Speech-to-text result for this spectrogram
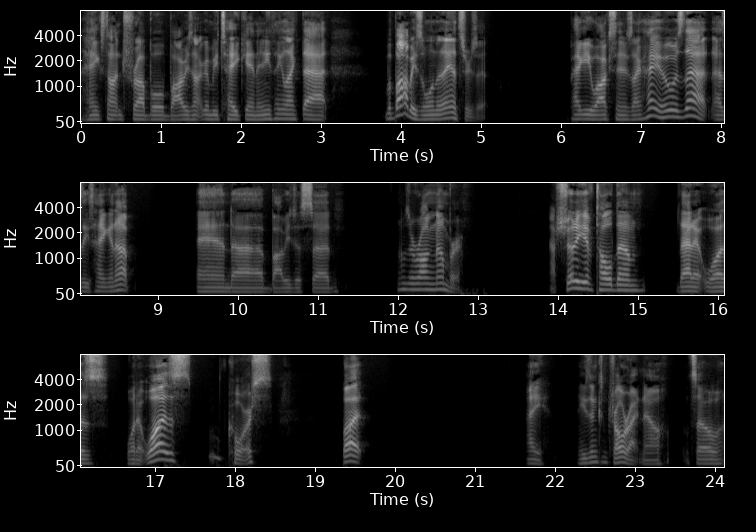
Hank's not in trouble. Bobby's not going to be taken, anything like that. But Bobby's the one that answers it. Peggy walks in he's like, Hey, who was that? As he's hanging up. And uh, Bobby just said, It was a wrong number. Now, should he have told them that it was what it was? Of course. But, hey, he's in control right now. So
